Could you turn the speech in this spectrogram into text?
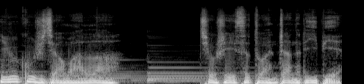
一个故事讲完了，就是一次短暂的离别。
